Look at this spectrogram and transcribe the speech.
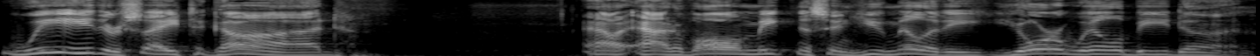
We either say to God, out, out of all meekness and humility, Your will be done.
